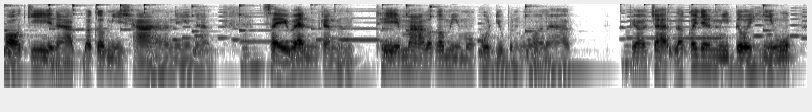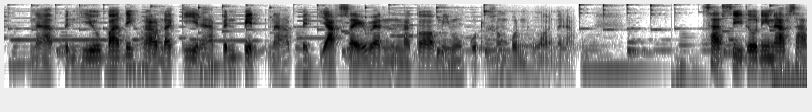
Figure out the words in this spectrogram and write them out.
คอกี้นะครับ แล้วก็มีช้างนั่นเองนะครับ ใส่แว่นกันเทมากแล้วก็มีมงกุฎอยู่บนหัวนะครับเปียวจัดแล้วก็ยังมีตัวฮิวนะครับเป็นฮิวปาร์ตี้คาวดักกี้นะครับเป็นเป็ดนะครับเป็ดยักษ์ใส่แว่น แล้วก็มีมงกุฎข้างบนหัวนะครับ สัตว์สี่ตัวนี้นะครับ สา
